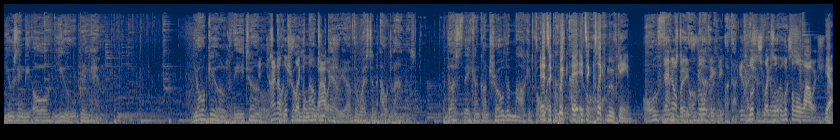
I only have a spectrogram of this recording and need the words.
using the ore you bring him. Your guild, the Eternals, control like the mountain wowish. area of the Western Outlands. Thus, they can control the market for And it's a quick. it's a click move game. All Yeah, I thanks know, to but your it's still it, gathering it, of that it precious looks like it looks a little wowish. Yeah.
